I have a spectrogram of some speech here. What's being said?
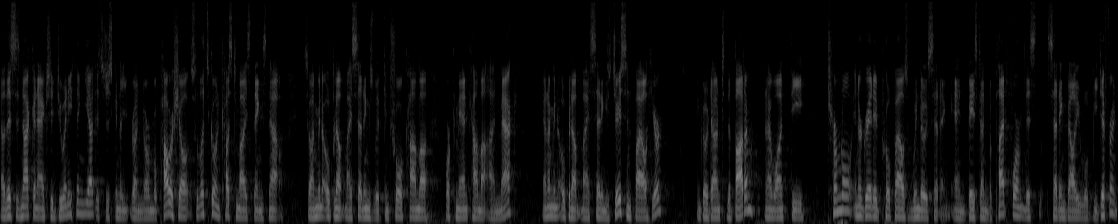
Now this is not going to actually do anything yet. It's just going to run normal PowerShell. So let's go and customize things now. So I'm going to open up my settings with control comma or command comma on Mac. And I'm going to open up my settings JSON file here and go down to the bottom. And I want the terminal integrated profiles Windows setting. And based on the platform, this setting value will be different,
